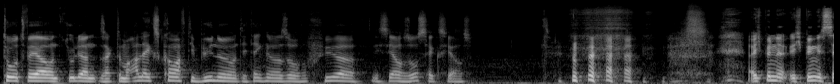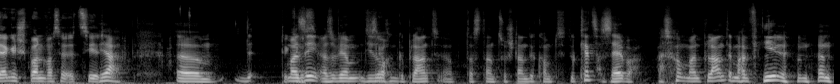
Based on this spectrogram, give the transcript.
tot wäre und Julian sagte mal, Alex, komm auf die Bühne und ich denke mir so, wofür? Ich sehe auch so sexy aus. ich, bin, ich bin sehr gespannt, was er erzählt. Ja. Ähm, mal sehen. Also wir haben diese Woche geplant, ob das dann zustande kommt. Du kennst das selber. Also man plant immer viel und dann,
